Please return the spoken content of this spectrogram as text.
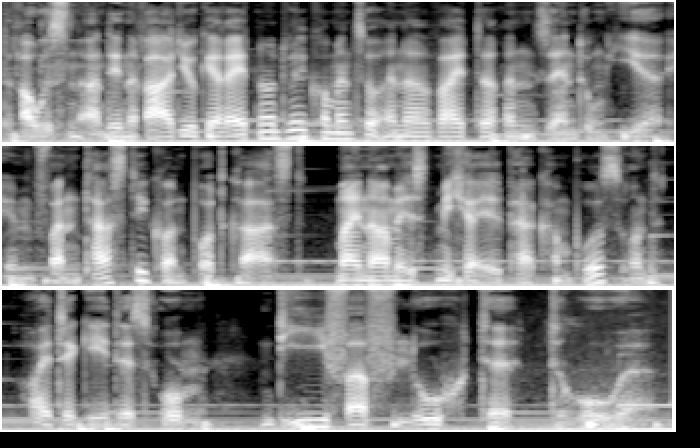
draußen an den Radiogeräten und willkommen zu einer weiteren Sendung hier im Fantastikon Podcast. Mein Name ist Michael Percampus und heute geht es um die verfluchte Truhe.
